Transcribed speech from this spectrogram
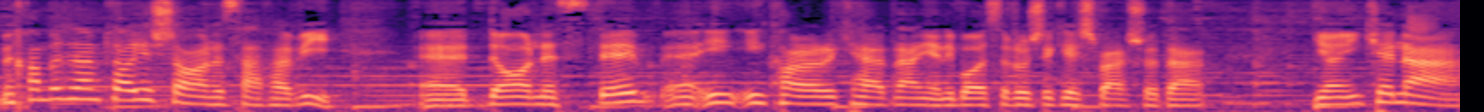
می‌خوام بدونم که آیا شاهان صفوی دانسته این این کارا رو کردن؟ یعنی باعث رشد کشور شدن؟ یا اینکه نه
